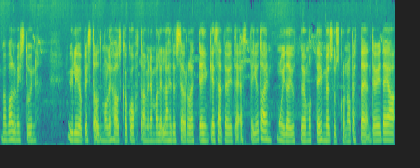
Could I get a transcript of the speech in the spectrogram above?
mä valmistuin yliopistolta. Mulla oli hauska kohtaaminen. Mä olin lähetysseuralle, tein kesätöitä ja sitten jotain muita juttuja, mutta tein myös uskonnonopettajan töitä ja,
